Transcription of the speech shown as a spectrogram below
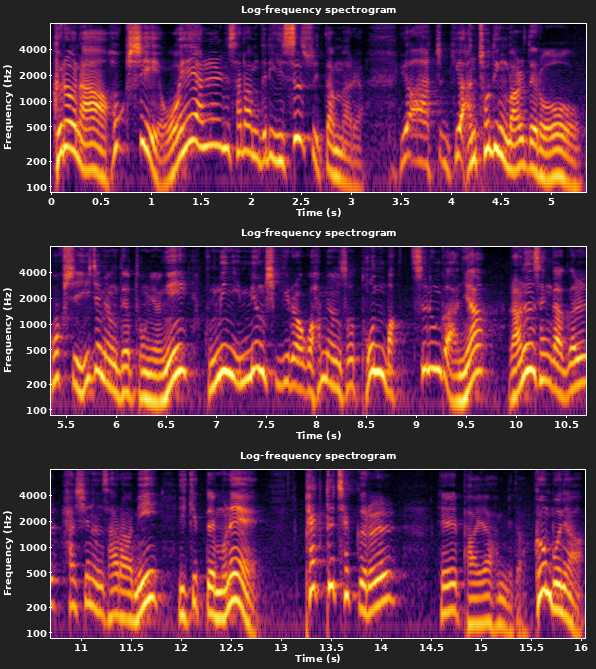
그러나 혹시 오해할 사람들이 있을 수 있단 말이야. 야, 이 안초딩 말대로 혹시 이재명 대통령이 국민 임명식이라고 하면서 돈 막 쓰는 거 아니야? 라는 생각을 하시는 사람이 있기 때문에 팩트 체크를 해 봐야 합니다. 그건 뭐냐?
